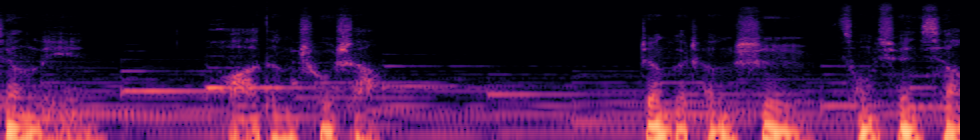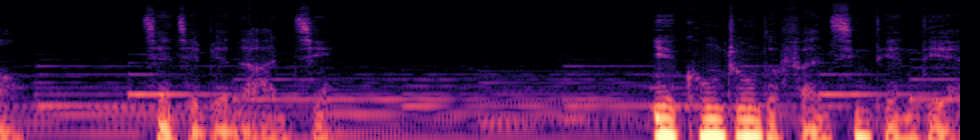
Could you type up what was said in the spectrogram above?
降临，华灯初上，整个城市从喧嚣渐渐变得安静。夜空中的繁星点点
